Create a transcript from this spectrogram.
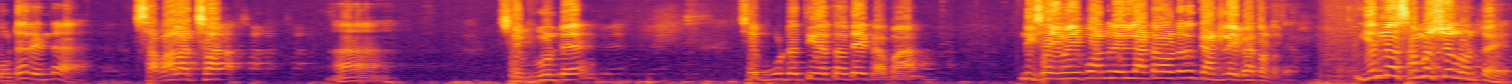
ఒకటా రెండా? సవాలచ్చ. ఆ, చెప్పుకుంటే చెప్పుకుంటే తీరుతుందేటమ్మా? నీకు సైమ్ వెళ్ళి అట్ట ఉంటుంది గంటలు అయిపోతుంటుంది. ఎన్నో సమస్యలు ఉంటాయి.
